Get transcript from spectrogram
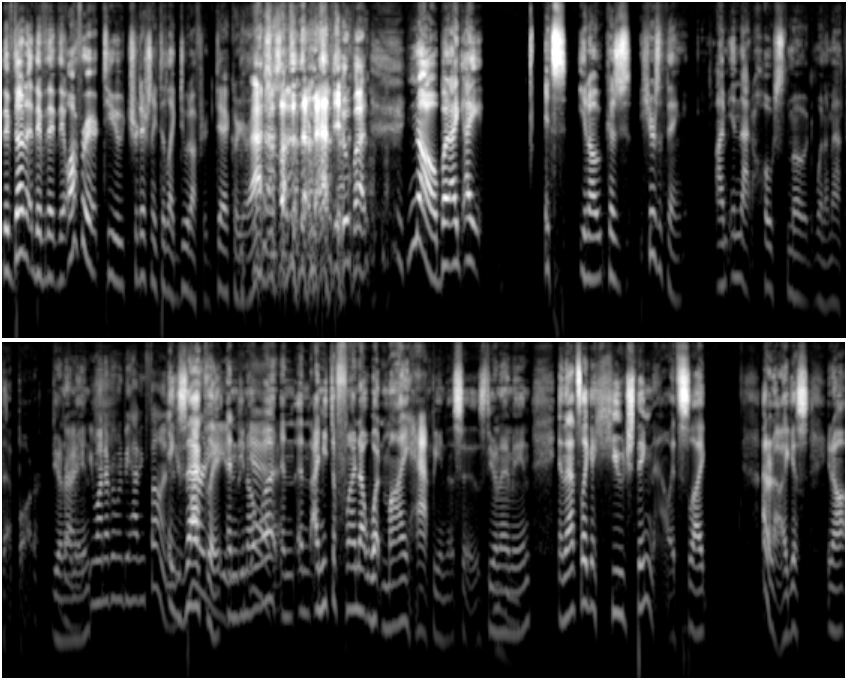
they've done it. They've, they they offer it to you traditionally to like do it off your dick or your ass or something there, Matthew. But no, but I, I it's you know because here's the thing. I'm in that host mode when I'm at that bar. Do you know right. what I mean? You want everyone to be having fun. Exactly. party And, you know what? And and I need to find out what my happiness is. Do you know what I mm-hmm. mean? And that's like a huge thing now. It's like I don't know. I guess you know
